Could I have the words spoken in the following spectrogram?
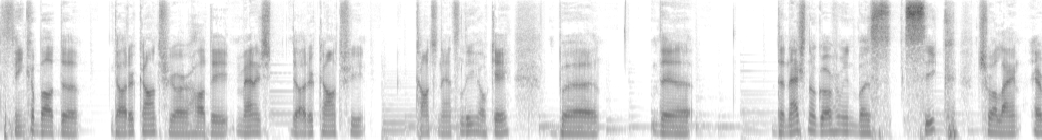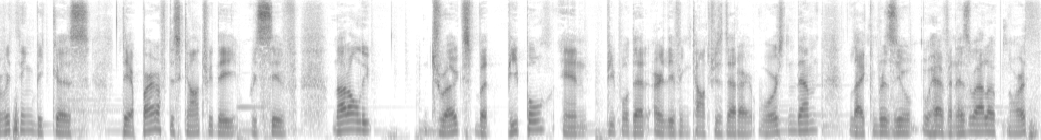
think about the the other country or how they manage the other country continentally, okay, but the the national government must seek to align everything because they are part of this country. They receive not only drugs but people and people that are living in countries that are worse than them. Like Brazil, we have Venezuela up north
